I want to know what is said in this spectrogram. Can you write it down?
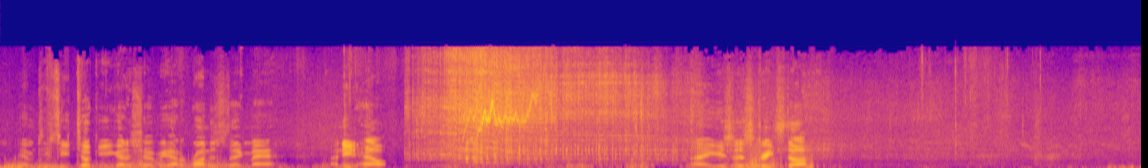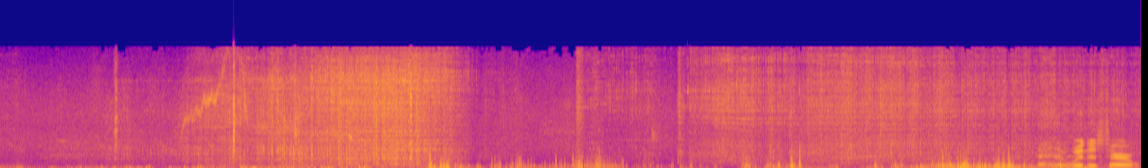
MTC Tookie, you gotta show me how to run this thing, man. I need help. I ain't using the street stuff. Man, the wind is terrible.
